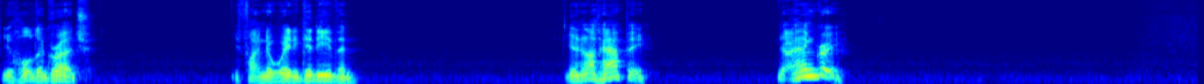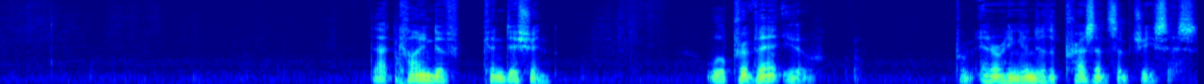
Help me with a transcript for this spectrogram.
You hold a grudge. You find a way to get even. You're not happy. You're angry. That kind of condition will prevent you from entering into the presence of Jesus.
